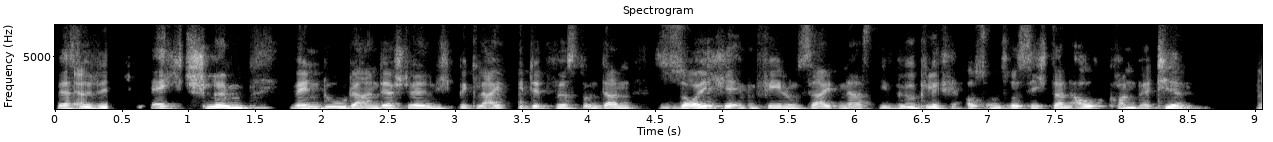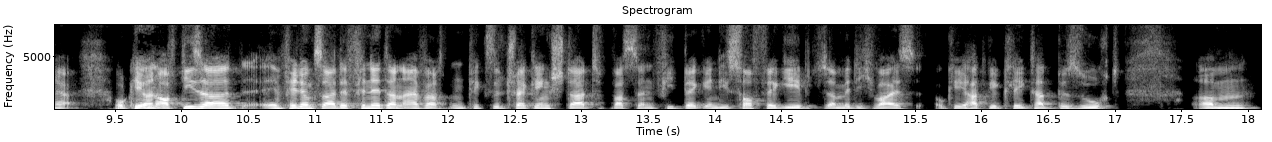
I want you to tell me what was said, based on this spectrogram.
wäre es ja. natürlich echt schlimm, wenn du da an der Stelle nicht begleitet wirst und dann solche Empfehlungsseiten hast, die wirklich aus unserer Sicht dann auch konvertieren. Ja, okay. Und auf dieser Empfehlungsseite findet dann einfach ein Pixel-Tracking statt, was dann Feedback in die Software gibt, damit ich weiß, okay, hat geklickt, hat besucht. Ähm,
